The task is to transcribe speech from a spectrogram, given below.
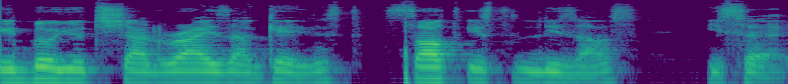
Igbo youth shall rise against Southeast lizards, he said.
